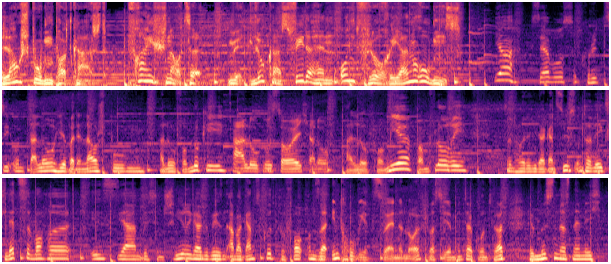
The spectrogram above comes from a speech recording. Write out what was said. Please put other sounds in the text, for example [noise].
Lauschbuben-Podcast. Freischnauze mit Lukas Federhen und Florian Rubens. Ja, Servus, Grüezi und Hallo hier bei den Lauschbuben. Hallo vom Luki. Hallo, grüßt euch, hallo. Hallo von mir, vom Flori. Sind heute wieder ganz süß unterwegs. Letzte Woche ist ja ein bisschen schwieriger gewesen, aber ganz kurz bevor unser Intro jetzt zu Ende läuft, was ihr im Hintergrund hört, wir müssen das nämlich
